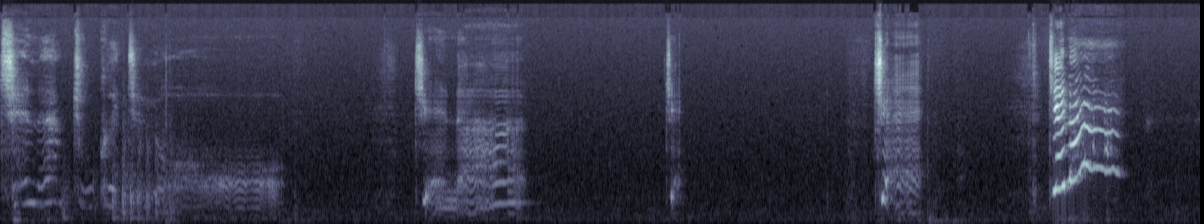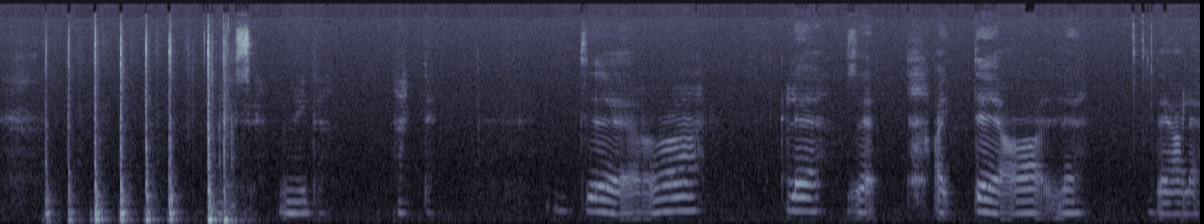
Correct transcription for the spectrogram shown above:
Çenem çok acıyor. Çenem. Çe. Çe. Çenem. Neyse bu neydi? Heh, de. De. Le. Z. Ay. De. A. Le. De. A. Le.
